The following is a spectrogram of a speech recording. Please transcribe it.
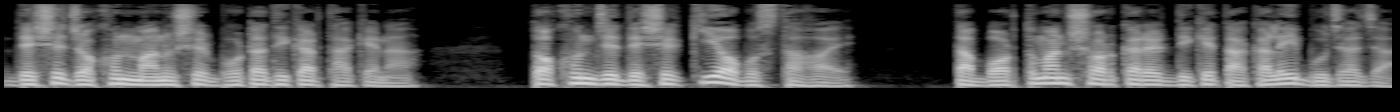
দেশে যখন মানুষের ভোটাধিকার থাকে না, তখন যে দেশের কি অবস্থা হয়, তা বর্তমান সরকারের দিকে তাকালেই বোঝা যা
